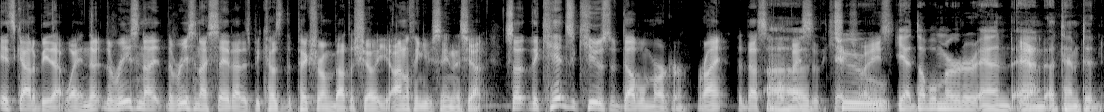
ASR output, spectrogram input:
it's got to be that way. And the, the reason I the reason I say that is because of the picture I'm about to show you. I don't think you've seen this yet. So the kid's accused of double murder, right? But that's the whole Uh, basis of the case, two, right? He's- yeah, double murder and Yeah. and attempted.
